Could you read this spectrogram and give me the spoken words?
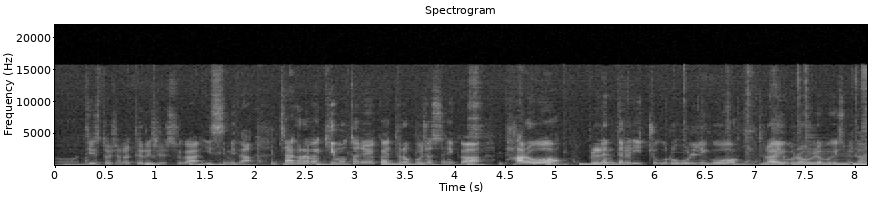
어, distortion을 들으실 수가 있습니다. 자 그러면 기본 톤 여기까지 들어보셨으니까 바로 blend를 이쪽으로 올리고 드라이브를 올려보겠습니다.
